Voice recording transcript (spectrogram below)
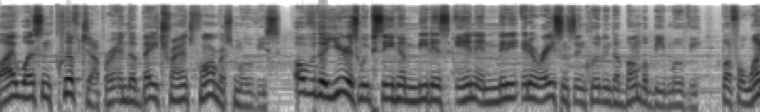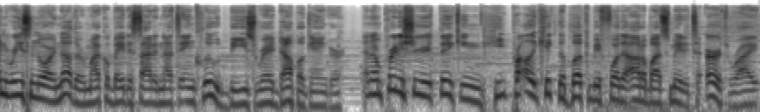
Why wasn't Cliffjumper in the Bay Transformers movies? Over the years, we've seen him meet his end in many iterations, including the Bumblebee movie, but for one reason or another, Michael Bay decided not to include Bee's red doppelganger. And I'm pretty sure you're thinking, he probably kicked the bucket before the Autobots made it to Earth, right?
